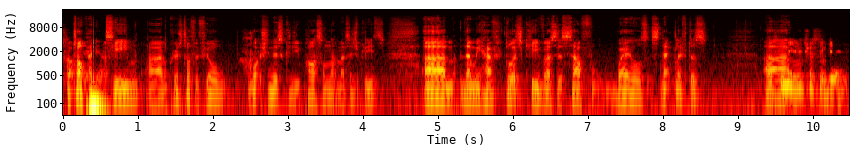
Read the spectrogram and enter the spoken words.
top top eight, eight yeah. team. Um, Christoph, if you're watching this, could you pass on that message, please? Um, then we have Glitchkey versus South Wales Snack Lifters. It's Uh, gonna be an interesting game.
